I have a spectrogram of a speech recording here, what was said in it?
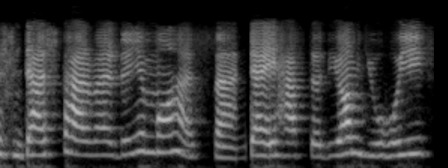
دست پرورده ما هستن. دهه هفتادی هم یوهویی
